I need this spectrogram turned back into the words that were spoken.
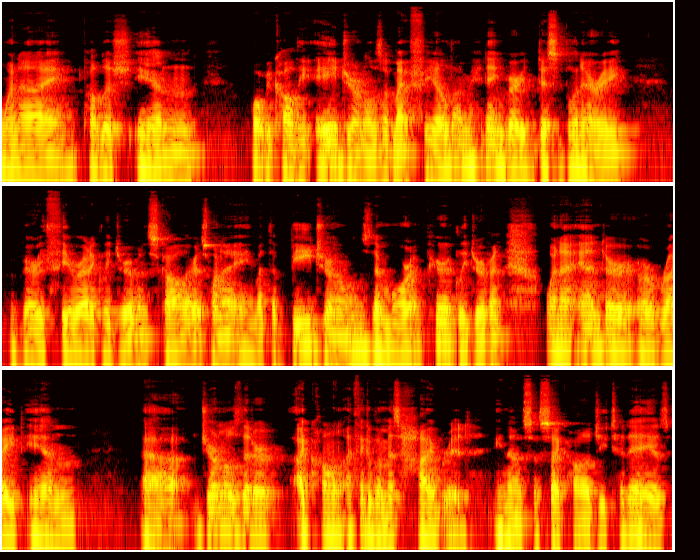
when I publish in what we call the A journals of my field, I'm hitting very disciplinary, very theoretically driven scholars. When I aim at the B journals, they're more empirically driven. When I enter or write in uh, journals that are, I call, I think of them as hybrid. You know, so Psychology Today is,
